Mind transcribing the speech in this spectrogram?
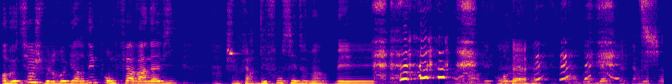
Oh bah tiens, je vais le regarder pour me faire un avis. Je vais me faire défoncer demain, mais. Ah, je vais avoir des problèmes. Je vais en mode, mec, j'ai regardé ça.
